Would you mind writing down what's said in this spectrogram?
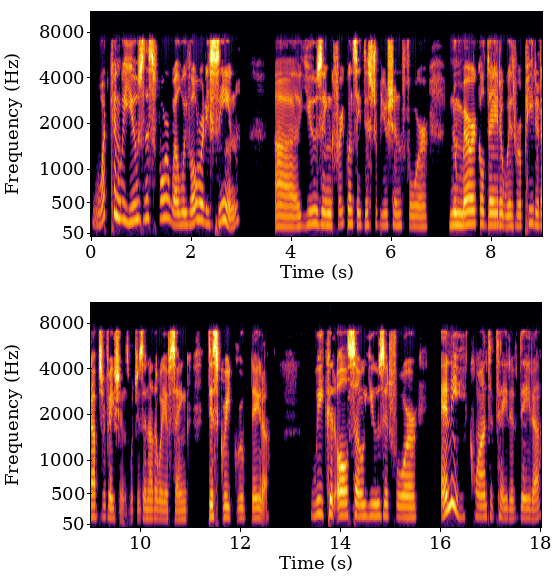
What can we use this for? Well, we've already seen uh, using frequency distribution for numerical data with repeated observations, which is another way of saying discrete group data. we could also use it for any quantitative data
